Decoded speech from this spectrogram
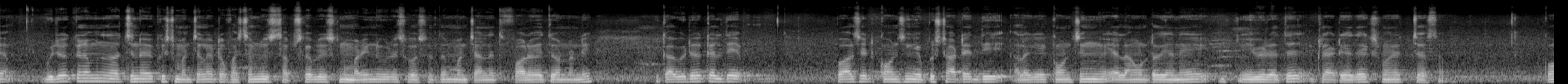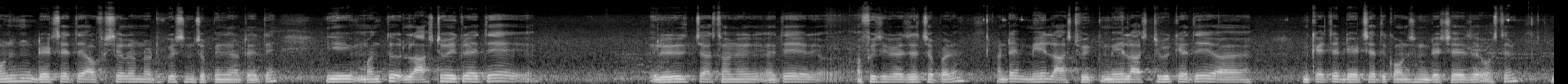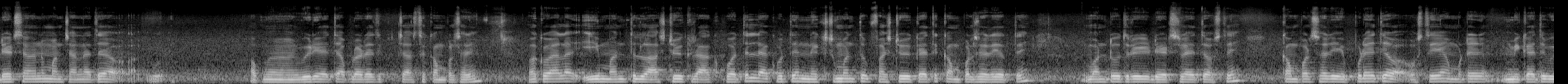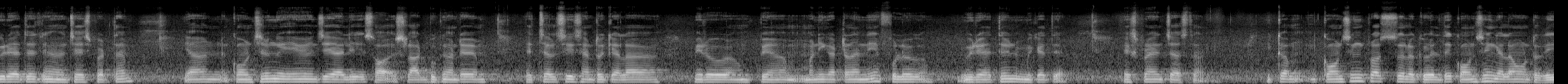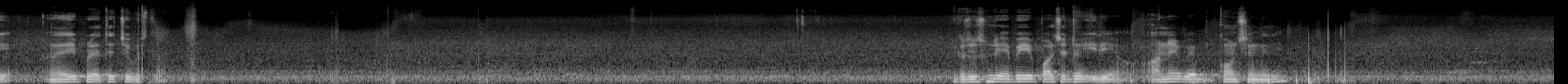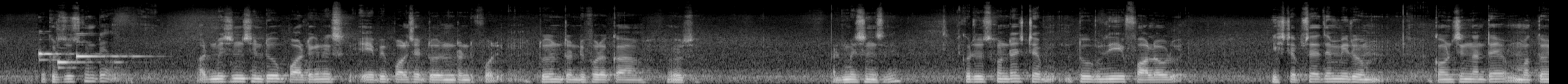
వీడియోకి వెళ్ళే ముందు వచ్చిన రిక్వెస్ట్ మన ఛానల్ అయితే ఫస్ట్ టైం చూసి సబ్స్క్రైబ్ చేసుకుని మరిన్ని వీడియోస్ కోసం మన ఛానల్ అయితే ఫాలో అయితే ఉండండి. ఇక ఆ వీడియోకి వెళ్తే పాలసెట్ కౌన్సిలింగ్ ఎప్పుడు స్టార్ట్ అయ్యింది అలాగే కౌన్సిలింగ్ ఎలా ఉంటుంది అని ఈ వీడియో అయితే క్లారిటీ అయితే ఎక్స్ప్లెయిన్ చేస్తాం. కౌన్సిలింగ్ డేట్స్ అయితే అఫీషియల్ నోటిఫికేషన్ చెప్పినట్టయితే ఈ మంత్ లాస్ట్ వీక్లో అయితే రిలీజ్ చేస్తామని అయితే అఫీషియల్గా అయితే చెప్పారు. అంటే May last week May last week అయితే మీకైతే డేట్స్ అయితే కౌన్సిలింగ్ డేట్స్ అయితే వస్తాయి డేట్స్ అనేది మన ఛానల్ అయితే వీడియో అయితే అప్లోడ్ అయితే చేస్తే కంపల్సరీ ఒకవేళ ఈ మంత్ లాస్ట్ వీక్ రాకపోతే లేకపోతే నెక్స్ట్ మంత్ ఫస్ట్ వీక్ అయితే కంపల్సరీ వస్తాయి వన్ టూ త్రీ డేట్స్లో అయితే వస్తాయి కంపల్సరీ ఎప్పుడైతే వస్తాయో అమ్మటే మీకైతే వీడియో అయితే చేసి పెడతాం. కౌన్సిలింగ్ ఏమేమి చేయాలి? స్లాట్ బుకింగ్ అంటే హెచ్ఎల్సి సెంటర్కి ఎలా మీరు మనీ కట్టాలని ఫుల్ వీడియో అయితే మీకైతే ఎక్స్ప్లెయిన్ చేస్తాను ఇక కౌన్సిలింగ్ ప్రాసెస్లోకి వెళ్తే కౌన్సిలింగ్ ఎలా ఉంటుంది అనేది ఇప్పుడైతే చూపిస్తాను ఇక్కడ చూసుకుంటే ఏపీ పాలిసెట్ ఇది ఆన్లైన్ వెబ్ కౌన్సిలింగ్ ఇది. ఇక్కడ చూసుకుంటే admissions into polytechnics AP POLYCET two thousand twenty four two thousand twenty four యొక్క అడ్మిషన్స్ ఇది. ఇక్కడ చూసుకుంటే స్టెప్ టూ ది ఫాలోడ్ ఈ స్టెప్స్ అయితే మీరు కౌన్సిలింగ్ అంటే మొత్తం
